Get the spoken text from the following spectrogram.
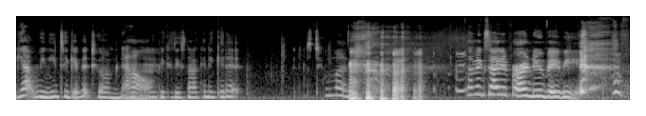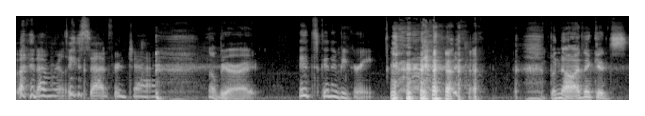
yeah, we need to give it to him now Mhm. because he's not gonna get it. Just two months. I'm excited for our new baby, but I'm really sad for Jack. I'll be all right. It's gonna be great. but no, I think it's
